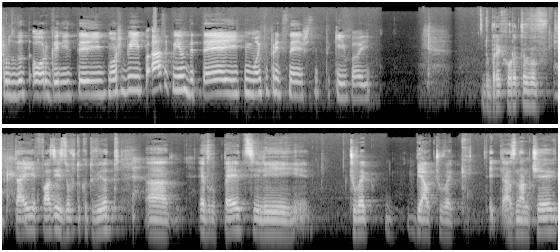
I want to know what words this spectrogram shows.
продадат органите и може би аз ако имам дете и моите притеснения ще са такива и Добре, хората в Китай в Азия изобщо като видят а, европеец или човек, бял човек, е, аз знам, че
